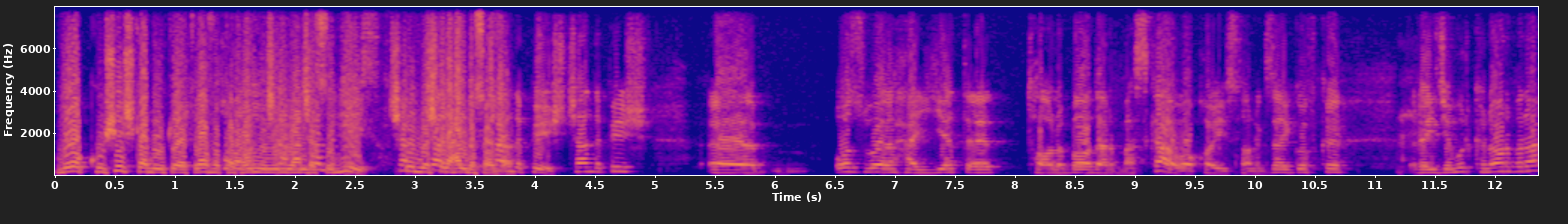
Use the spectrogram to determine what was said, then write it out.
ما کوشش کردیم که ائتلاف تفاهم ملی همبستگی این مشکل حل بسازد چند پیش عضو هیئت طالبا در مسکو آقای ستانکزی گفت که رئیس جمهور کنار بره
